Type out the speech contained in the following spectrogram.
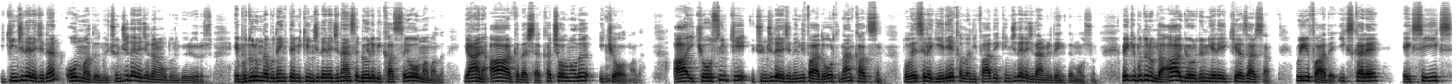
ikinci dereceden olmadığını, üçüncü dereceden olduğunu görüyoruz. E bu durumda bu denklem ikinci derecedense böyle bir katsayı olmamalı. Yani a arkadaşlar kaç olmalı? 2 olmalı. a 2 olsun ki üçüncü dereceden ifade ortadan kalksın. Dolayısıyla geriye kalan ifade ikinci dereceden bir denklem olsun. Peki bu durumda a gördüğüm yere 2 yazarsam bu ifade x kare eksi x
